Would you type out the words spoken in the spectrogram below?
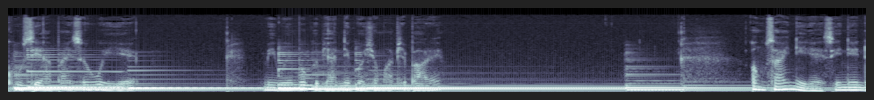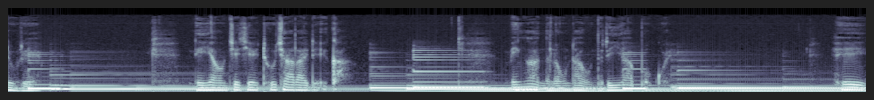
ခုဆရာပိုင်ဆိုးဝေရဲ့မိဝင်ဘုတ်ကဗျာနှစ်ကိုရှုံးမှာဖြစ်ပါတယ်အုံဆိုင်နေတဲ့စီးနှင်းတူတဲ့ နေရောင်ကြဲကြဲထိုးချလိုက်တဲ့အခါမင်းကနှလုံးသားကိုတတိယပုတ်ကွယ်ဟေး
